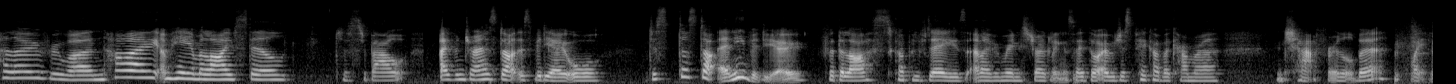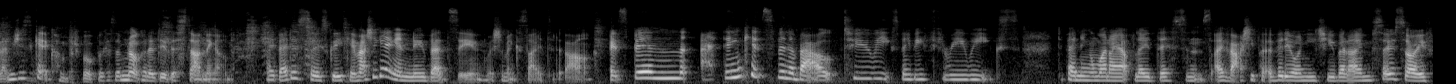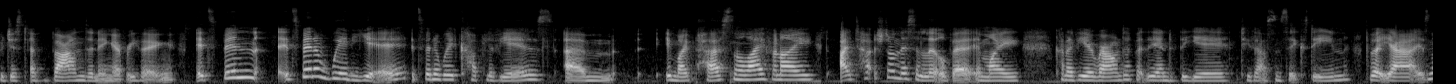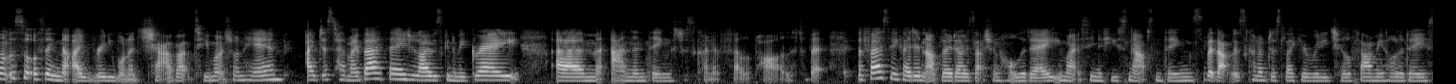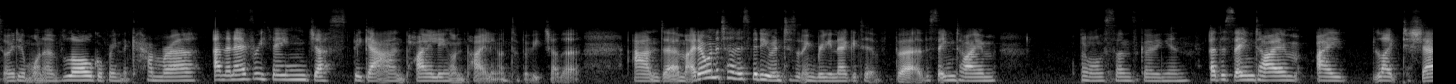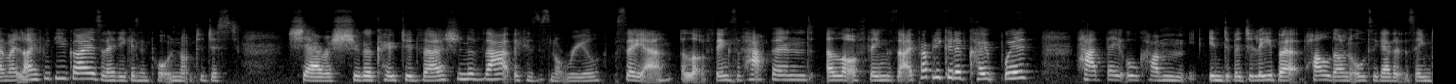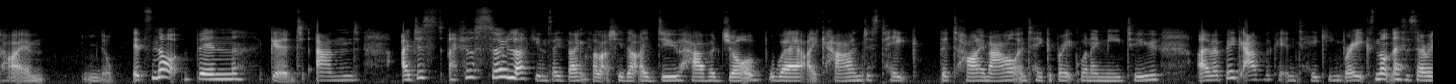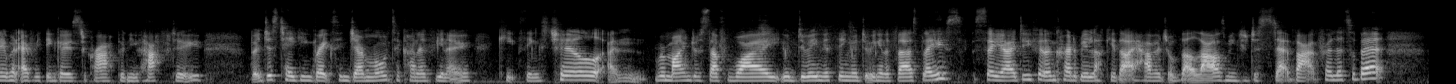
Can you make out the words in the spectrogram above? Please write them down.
hello everyone. Hi, I'm here, I'm alive still, just about. I've been trying to start this video or just to start any video for the last couple of days and I've been really struggling so I thought I would just pick up a camera and chat for a little bit. Wait, let me just get comfortable because I'm not going to do this standing up. My bed is so squeaky. I'm actually getting a new bed soon, which I'm excited about. It's been, I think it's been about two weeks, maybe three weeks depending on when I upload this since I've actually put a video on YouTube and I'm so sorry for just abandoning everything. It's been it's been a weird year. It's been a weird couple of years. Um, in my personal life and I I touched on this a little bit in my kind of year roundup at the end of the year 2016 but yeah it's not the sort of thing that I really want to chat about too much on here I just had my birthday, July was going to be great, um, and then things just kind of fell apart a little bit. The first week I didn't upload, I was actually on holiday. You might have seen a few snaps and things, but that was kind of just like a really chill family holiday, so I didn't want to vlog or bring the camera. And then everything just began piling on piling on top of each other and um, I don't want to turn this video into something really negative but at the same time oh the sun's going in. At the same time I like to share my life with you guys and I think it's important not to just share a sugar-coated version of that because it's not real. So yeah a lot of things have happened a lot of things that I probably could have coped with had they all come individually but piled on all together at the same time no it's not been good and I just, I feel so lucky and so thankful actually that I do have a job where I can just take the time out and take a break when I need to. I'm a big advocate in taking breaks, not necessarily when everything goes to crap and you have to, but just taking breaks in general to kind of, you know, keep things chill and remind yourself why you're doing the thing you're doing in the first place. So yeah, I do feel incredibly lucky that I have a job that allows me to just step back for a little bit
